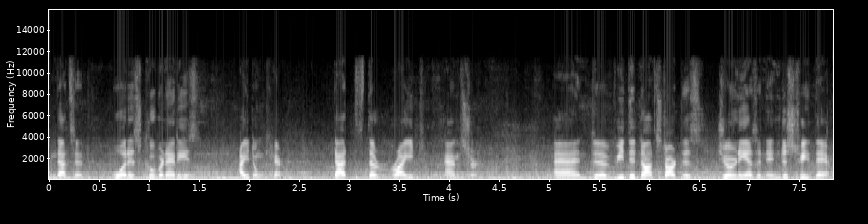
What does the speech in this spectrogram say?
and that's it. What is Kubernetes? I don't care. That's the right answer. And uh, we did not start this journey as an industry there.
